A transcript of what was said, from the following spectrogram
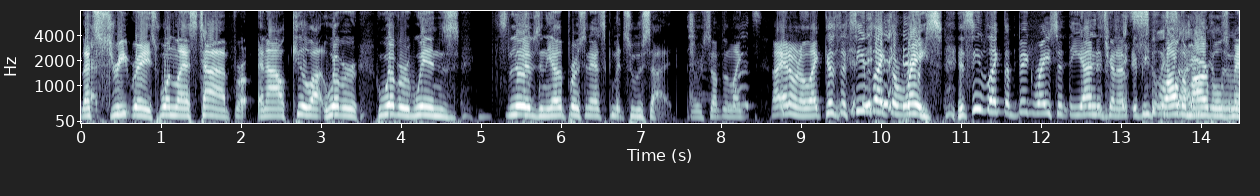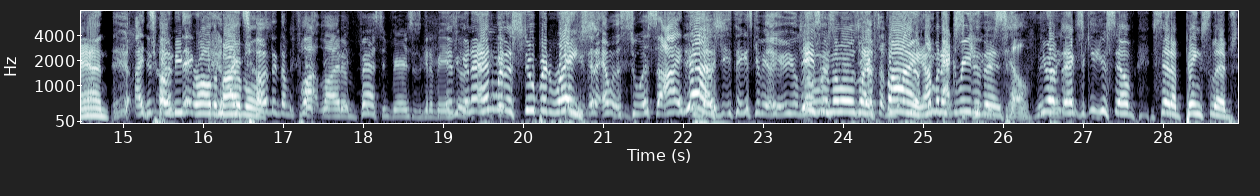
Let's street race one last time for, and I'll kill whoever whoever wins lives, and the other person has to commit suicide or something like. I don't know, like because it seems like the race. It seems like the big race at the end is gonna be for all the marbles, man. I it's don't gonna think, for all the marbles. I don't think the plot line of Fast and Furious is gonna be. it's you- gonna end with a stupid race. It's gonna end with a suicide. Yes. you think it's gonna be like? You Jason lose, Momoa was you like, to- "Fine, I'm going to agree to this. yourself." You It's have like- to execute yourself instead of pink slips.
